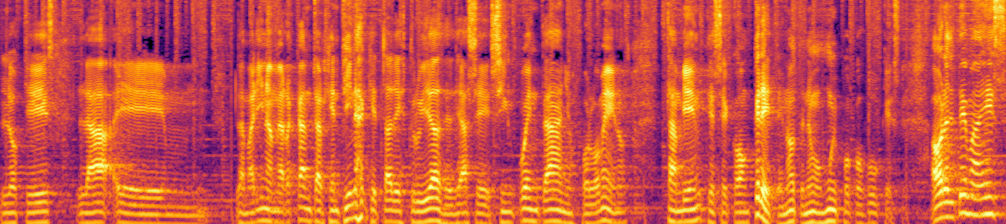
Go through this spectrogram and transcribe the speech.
lo que es la... Eh, la Marina Mercante Argentina, que está destruida desde hace 50 años por lo menos, también que se concrete, ¿no? Tenemos muy pocos buques. Ahora el tema es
